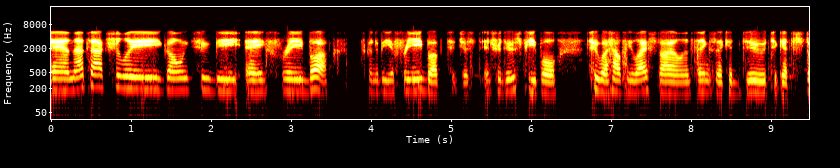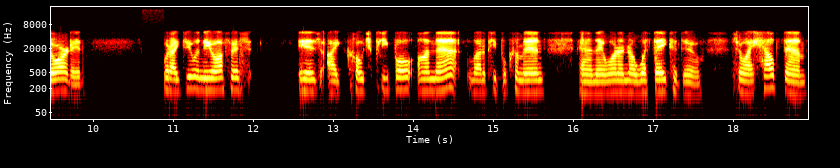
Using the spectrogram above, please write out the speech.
And that's actually going to be a free book. It's going to be a free ebook to just introduce people to a healthy lifestyle and things they could do to get started. What I do in the office is I coach people on that. A lot of people come in and they want to know what they could do. So I help them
